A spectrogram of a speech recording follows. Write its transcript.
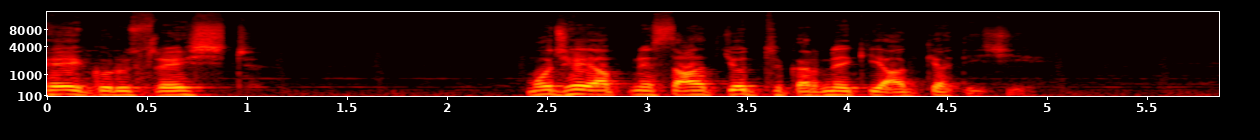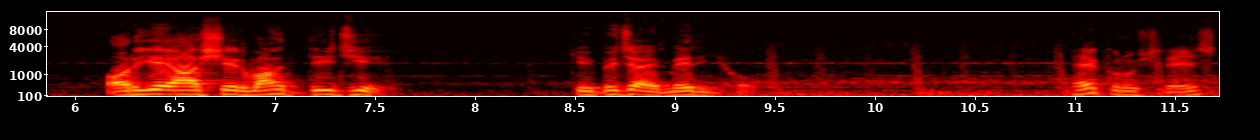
हे गुरु श्रेष्ठ, मुझे अपने साथ युद्ध करने की आज्ञा दीजिए और ये आशीर्वाद दीजिए कि विजय मेरी हो। हे कुरुश्रेष्ठ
